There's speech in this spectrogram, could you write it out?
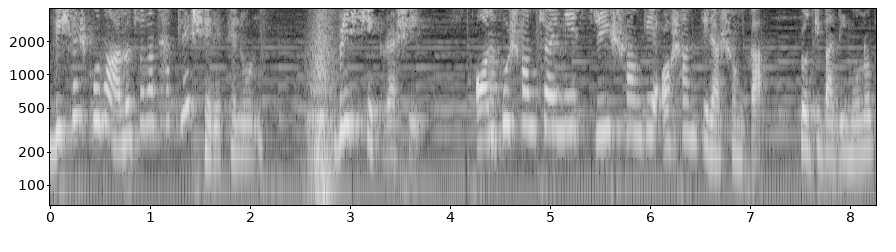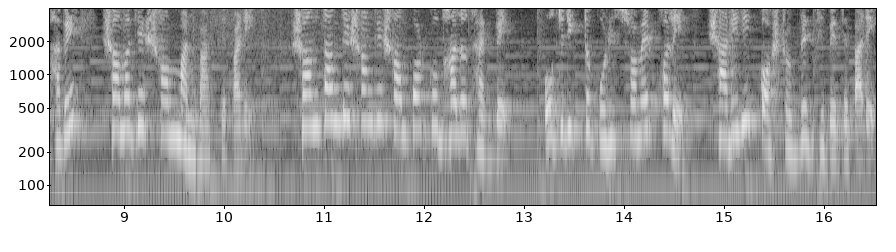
বিশেষ কোনো আলোচনা থাকলে সেরে ফেলুন। বৃশ্চিক রাশি। অল্প সঞ্চয় নিয়ে স্ত্রীর সঙ্গে অশান্তির আশঙ্কা। প্রতিবাদী মনোভাবে সমাজের সম্মান বাড়তে পারে। সন্তানদের সঙ্গে সম্পর্ক ভালো থাকবে। অতিরিক্ত পরিশ্রমের ফলে শারীরিক কষ্ট বৃদ্ধি পেতে পারে।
